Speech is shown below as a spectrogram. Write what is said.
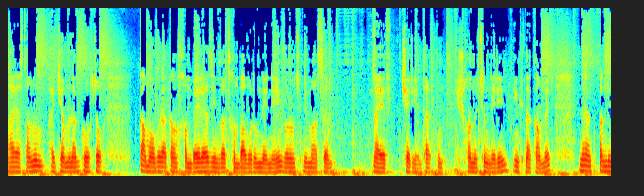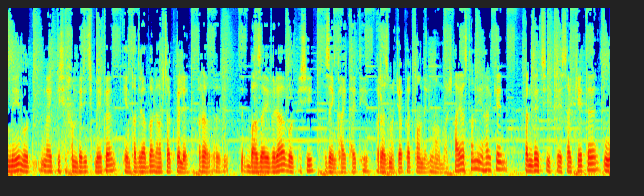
Հայաստանում այդ ժամանակ գործող կամավորական խմբերը, զինված խմբավորումներն էին, որոնց մի մասը նաև չէր ենթարկվում իշխանություններին, ինքնակամ էր, նրանք պնդում էին, որ այդպիսի խմբերից մեկը ենթադրաբար հարձակվել է բազայի վրա, որպիսի զենք հայթայթի ռազմաճակատ տանելու համար։ Հայաստանը իհարկե պնդեց իր տեսակետը ու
